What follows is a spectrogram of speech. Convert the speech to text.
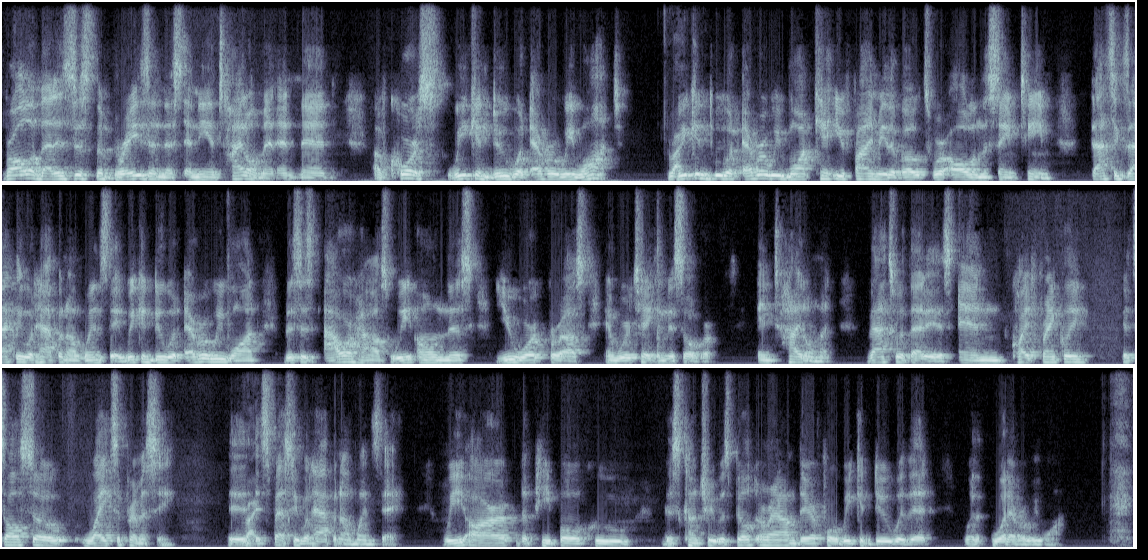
for all of that is just the brazenness and the entitlement and and of course we can do whatever we want Right. We can do whatever we want. Can't you find me the votes? We're all on the same team. That's exactly what happened on Wednesday. We can do whatever we want. This is our house. We own this. You work for us, and we're taking this over. Entitlement. That's what that is. And quite frankly, it's also white supremacy, right. especially what happened on Wednesday. We are the people who this country was built around. Therefore, we can do with it with whatever we want.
